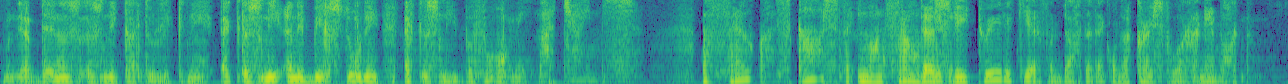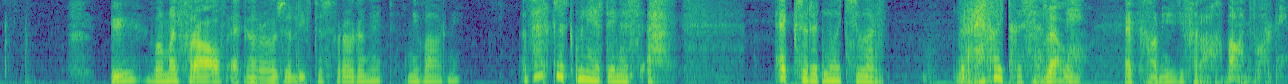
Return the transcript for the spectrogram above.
Meneer Dennis is nie katoliek nie. Ek is nie in die biegstoel nie. Ek is nie bevoeg nie. Maar James, 'n vrou kan skaars vir iemand vra. Dis die tweede keer vandag dat ek onder kruis voorgeneem word. U wil my vra of ek en Rose 'n liefdesverhouding het, nie waar nie? Werklik meneer Dennis. eh, Ek sou dit nooit so reguit gesê het Wel, nie. Ek gaan nie die vraag beantwoord nie.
